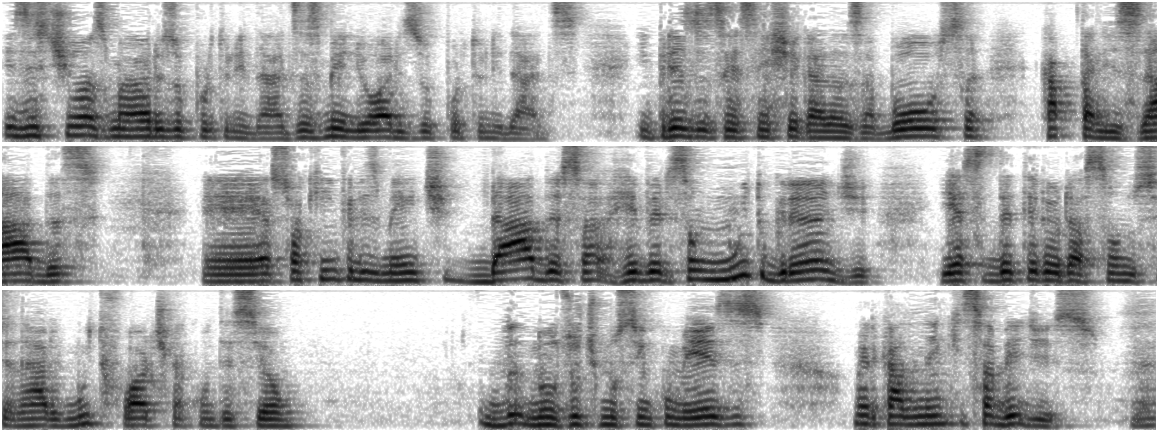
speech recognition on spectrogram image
existiam as maiores oportunidades, as melhores oportunidades. Empresas recém-chegadas à bolsa, capitalizadas, é, só que, infelizmente, dado essa reversão muito grande e essa deterioração do cenário muito forte que aconteceu nos últimos cinco meses, o mercado nem quis saber disso. Né?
